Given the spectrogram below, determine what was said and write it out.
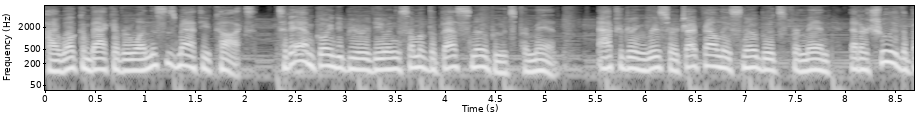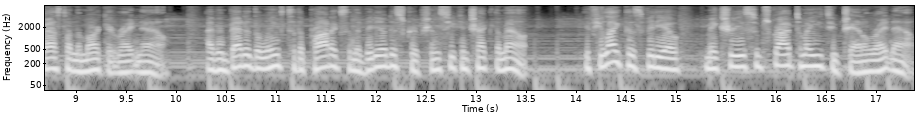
Hi, welcome back everyone. This is Matthew Cox. Today I'm going to be reviewing some of the best snow boots for men. After doing research, I found these snow boots for men that are truly the best on the market right now. I've embedded the links to the products in the video description so you can check them out. If you like this video, make sure you subscribe to my YouTube channel right now.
